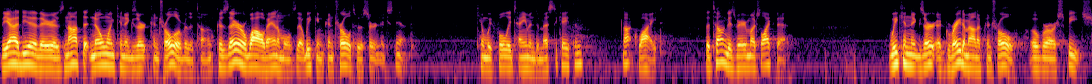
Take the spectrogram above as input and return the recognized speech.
The idea there is not that no one can exert control over the tongue, because there are wild animals that we can control to a certain extent. Can we fully tame and domesticate them? Not quite. The tongue is very much like that. We can exert a great amount of control over our speech.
